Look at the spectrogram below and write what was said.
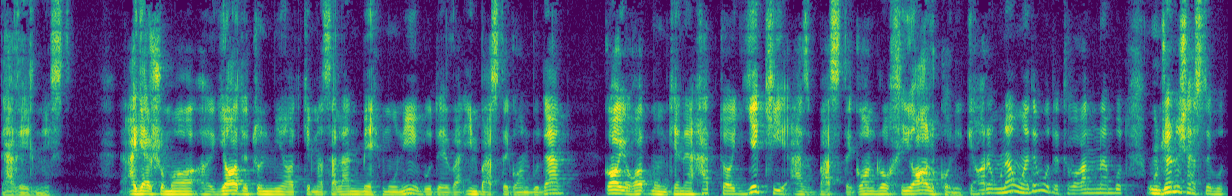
دقیق نیست. اگر شما یادتون میاد که مثلا مهمونی بوده و این بستگان بودن گاهی اوقات ممکنه حتی یکی از بستگان رو خیال کنید که آره اونم اومده بود اتفاقا اونم بود. اونجا نشسته بود.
